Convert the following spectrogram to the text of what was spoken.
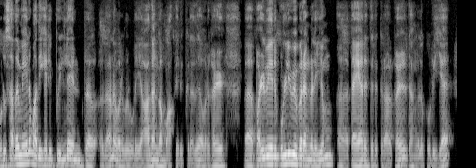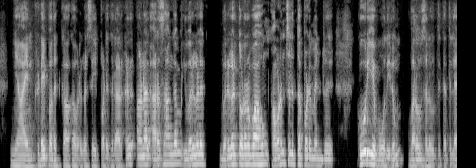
ஒரு சதமேனும் அதிகரிப்பு இல்லை என்றதான் அவர்களுடைய ஆதங்கமாக இருக்கிறது. அவர்கள் பல்வேறு புள்ளி விவரங்களையும் தயாரித்திருக்கிறார்கள். தங்களுக்குரிய நியாயம் கிடைப்பதற்காக அவர்கள் செயற்படுகிறார்கள். ஆனால் அரசாங்கம் இவர்களுக்கு இவர்கள் தொடர்பாகவும் கவனம் செலுத்தப்படும் என்று கூறிய போதிலும் வரவு செலவு திட்டத்தில்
